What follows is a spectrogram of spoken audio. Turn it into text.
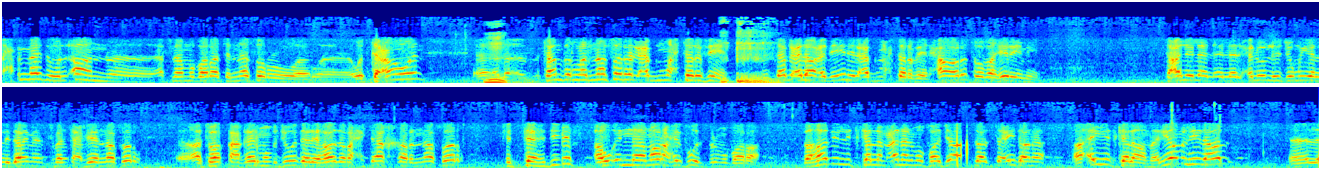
محمد والآن آه، أثناء مباراة النصر والتعاون تنظر للنصر يلعب محترفين. سبع لاعبين يلعب محترفين حارس وظهير يمين. تعال إلى الحلول الهجومية اللي دائما يتمتع فيها النصر. أتوقع غير موجودة لهذا راح يتأخر النصر في التهديف أو إنه ما راح يفوز في المباراة. فهذه اللي تكلم عنها المفاجآت أستاذ سعيد أنا ايد كلامه. اليوم الهلال ال-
